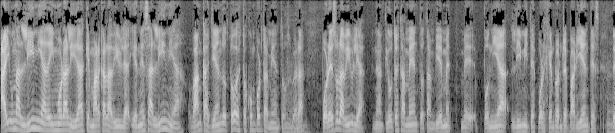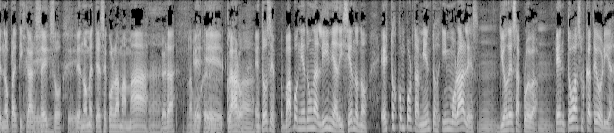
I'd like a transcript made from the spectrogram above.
hay una línea de inmoralidad que marca la Biblia y en esa línea van cayendo todos estos comportamientos, ¿verdad? Por eso la Biblia en el Antiguo Testamento también me, me ponía límites, por ejemplo, entre parientes, de no practicar Sí, sexo, sí. de no meterse con la mamá, Ah, ¿verdad? la Eh, mujer eh, del claro, papá. entonces va poniendo una línea diciéndonos, estos comportamientos inmorales Mm. Dios desaprueba Mm. en todas sus categorías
